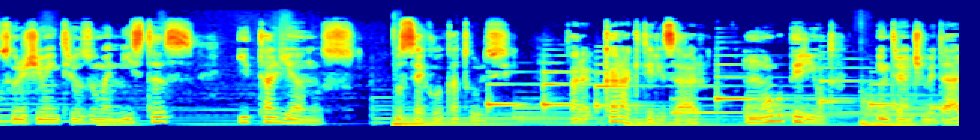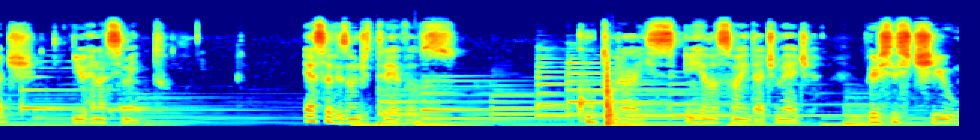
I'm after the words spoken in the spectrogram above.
surgiu entre os humanistas italianos do século XIV para caracterizar um longo período entre a Antiguidade e o Renascimento. Essa visão de trevas culturais em relação à Idade Média persistiu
